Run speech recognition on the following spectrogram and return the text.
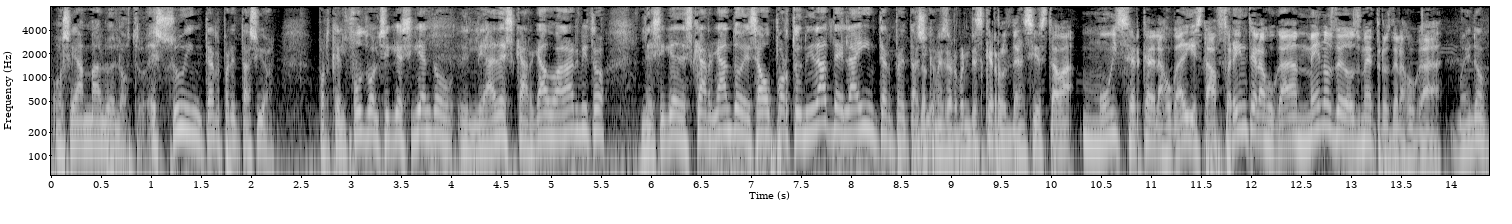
o sea malo el otro. Es su interpretación porque el fútbol sigue siendo, le ha descargado al árbitro, le sigue descargando esa oportunidad de la interpretación. Lo que me sorprende es que Roldán sí estaba muy cerca de la jugada y estaba frente a la jugada, menos de dos metros de la jugada. Bueno,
